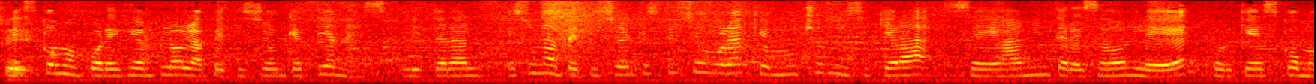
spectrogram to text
Sí. Es como, por ejemplo, la petición que tienes, literal. Es una petición que estoy segura que muchos ni siquiera se han interesado en leer, porque es como,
